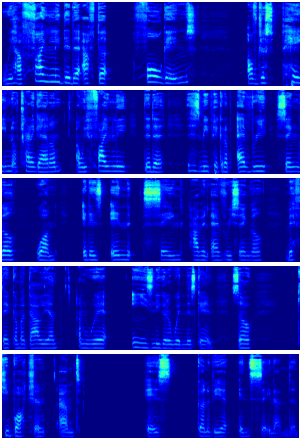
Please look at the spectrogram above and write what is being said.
We have finally did it after four games of just pain of trying to get them, and we finally did it. This is me picking up every single one. It is insane having every single mythic and medallion, and we're easily gonna win this game. So keep watching, and it is gonna be an insane ending.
